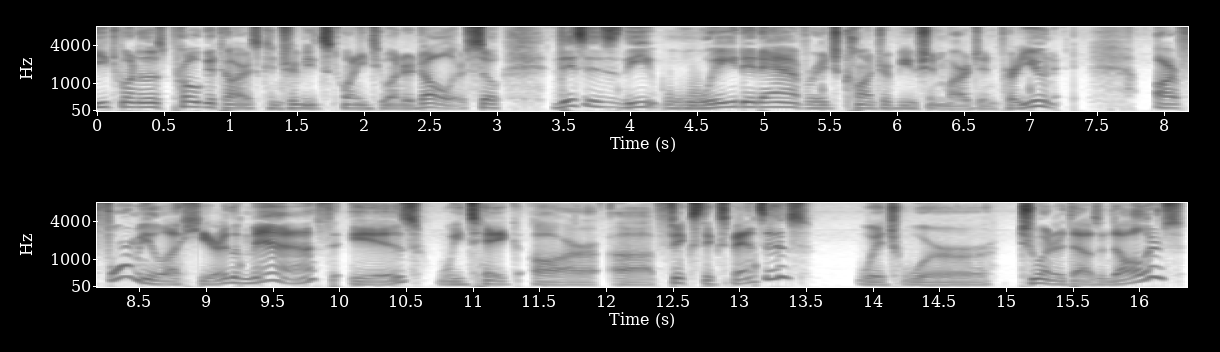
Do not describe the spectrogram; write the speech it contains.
each one of those pro guitars contributes $2,200. So this is the weighted average contribution margin per unit our formula here, the math is we take our uh, fixed expenses, which were $200,000,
